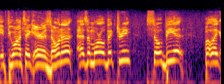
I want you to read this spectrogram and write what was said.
If you want to take Arizona as a moral victory, so be it. But like,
